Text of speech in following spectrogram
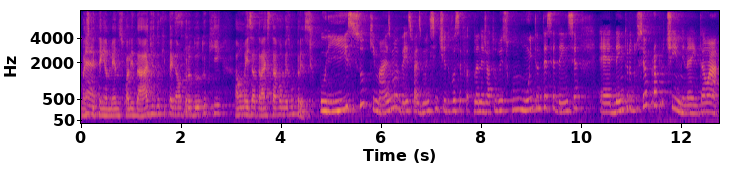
mas É. que tenha menos qualidade, do que pegar um produto que há um mês atrás estava o mesmo preço. Por isso que, mais uma vez, faz muito sentido você planejar tudo isso com muita antecedência é, dentro do seu próprio time, né? Então, ah,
